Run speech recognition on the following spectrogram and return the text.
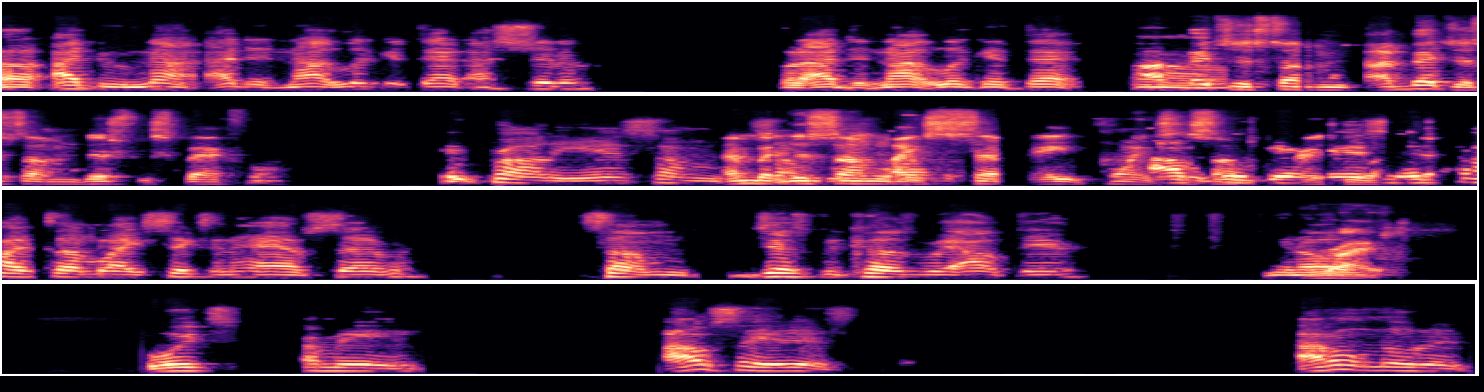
Uh, I do not. I did not look at that. I should have but I did not look at that. Um, I bet um, you something. I bet you something disrespectful. It probably is something. I bet there's something like seven, eight points or something. it's, like it's probably something like six and a half, seven. Something just because we're out there, you know. Right. Which I mean, I'll say this. I don't know that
